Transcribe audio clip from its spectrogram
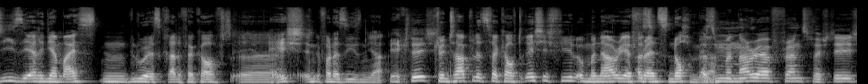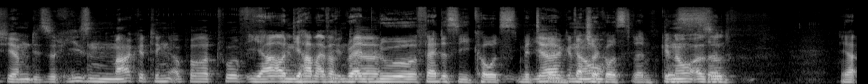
die Serie, die am meisten Blu-rays gerade verkauft äh, Echt? In, von der Season, ja. Wirklich? Quintuplets verkauft richtig viel und Manaria Friends noch mehr. Also Manaria Friends verstehe ich, die haben diese riesen Marketing-Apparatur. ja, und die haben einfach Grand Blue Fantasy Codes mit Ja, drin, genau. Gacha Codes drin. Genau, Das also dann- ja,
